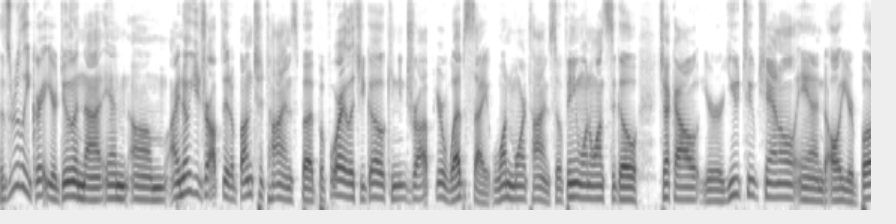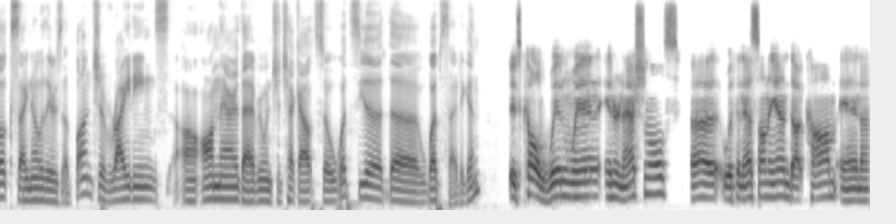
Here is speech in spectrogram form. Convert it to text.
it's really great you're doing that. And um, I know you dropped it a bunch of times, but before I let you go, can you drop your website one more time? So if anyone wants to go check out your YouTube channel and all your books, I know there's a bunch of writings uh, on there that everyone should check out. So what's the, the website again? It's called Win Win Internationals uh, with an S on the end dot com and uh,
